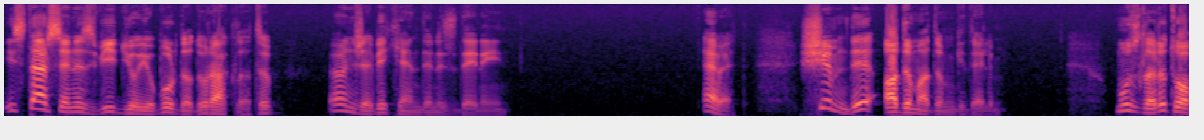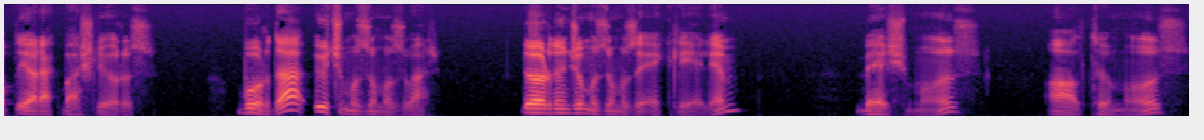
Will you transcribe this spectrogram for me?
İsterseniz videoyu burada duraklatıp, önce bir kendiniz deneyin. Evet, şimdi adım adım gidelim. Muzları toplayarak başlıyoruz. Burada 3 muzumuz var. Dördüncü muzumuzu ekleyelim. 5 muz, 6 muz,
